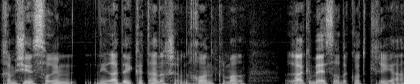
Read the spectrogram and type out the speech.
50 ספרים נראה די קטן עכשיו, נכון? כלומר, רק ב-10 דקות קריאה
